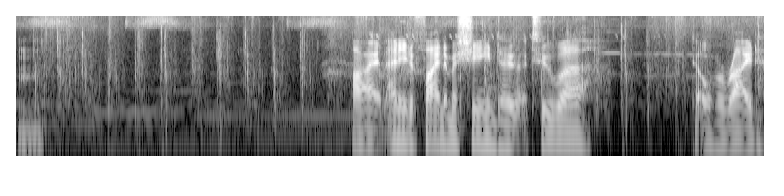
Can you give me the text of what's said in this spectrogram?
Hmm. Alright, I need to find a machine to, to, uh, to override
